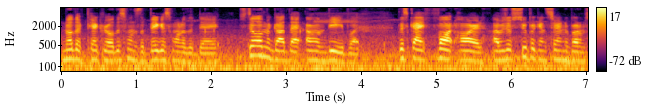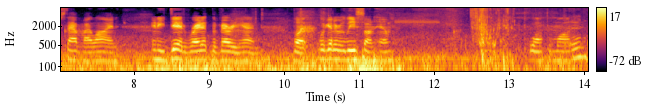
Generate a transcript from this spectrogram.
Another pickerel. This one's the biggest one of the day. Still haven't got that LMB, but this guy fought hard. I was just super concerned about him snapping my line, and he did right at the very end. But we'll get a release on him. Him on in.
